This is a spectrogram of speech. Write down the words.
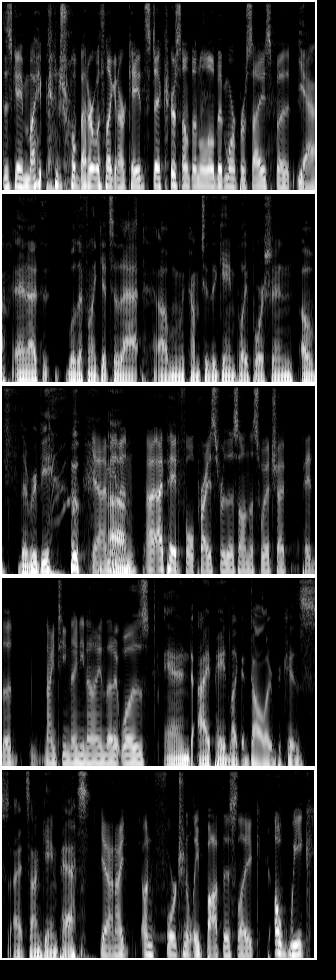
this game might control better with like an arcade stick or something a little bit more precise, but yeah, and I th- we'll definitely get to that uh, when we come to the gameplay portion of the review. Yeah, I mean, Um, and I, I paid full price for this on the Switch. I paid the nineteen ninety nine that it was. and I paid like a dollar because it's on Game Pass. Yeah, and I unfortunately bought this like a week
